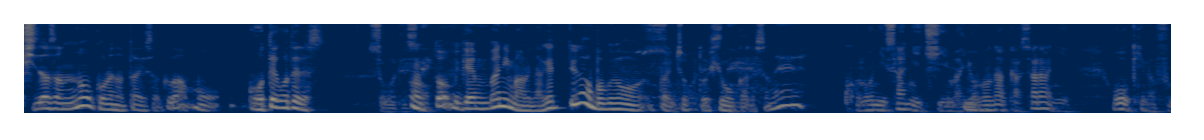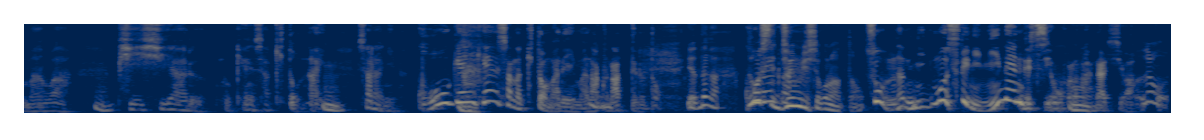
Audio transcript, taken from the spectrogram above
岸田さんのコロナ対策はもう後手後手です。そうですね。うんと現場に丸投げっていうのが僕のやっぱりちょっと評価ですね。この2、3日今世の中さらに大きな不満は、うん。PCR の検査キットない、うん。さらに抗原検査のキットまで今なくなってると、いやだからこうして準備してこなかったのそうなにもうすでに2年ですよこの話は。でも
